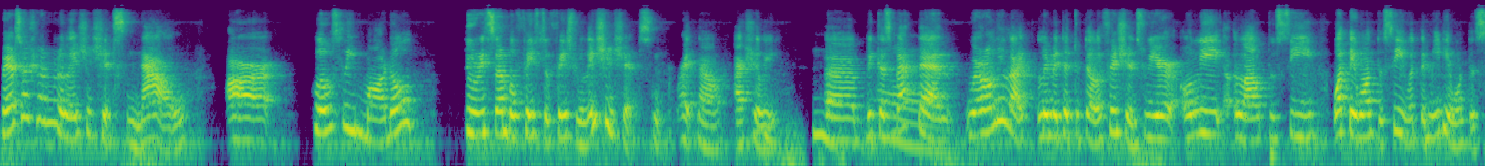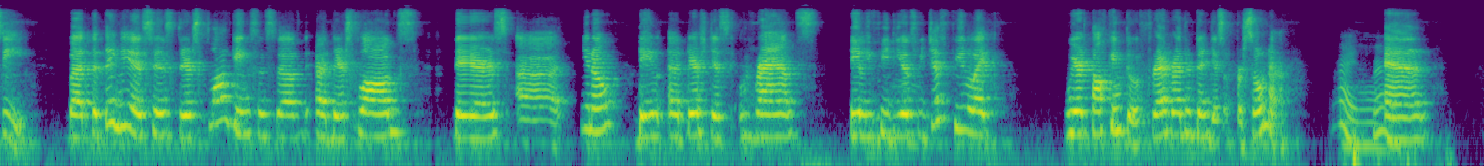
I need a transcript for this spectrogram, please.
parasocial relationships now are closely modeled to resemble face-to-face relationships right now actually. Uh, because back then we're only like limited to televisions. We are only allowed to see what they want to see what the media want to see. But the thing is since there's vloggings and stuff uh, there's vlogs there's uh, you know they, uh, there's just rants daily videos. We just feel like we're talking to a friend rather than just a persona. Right, Oh. right. and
